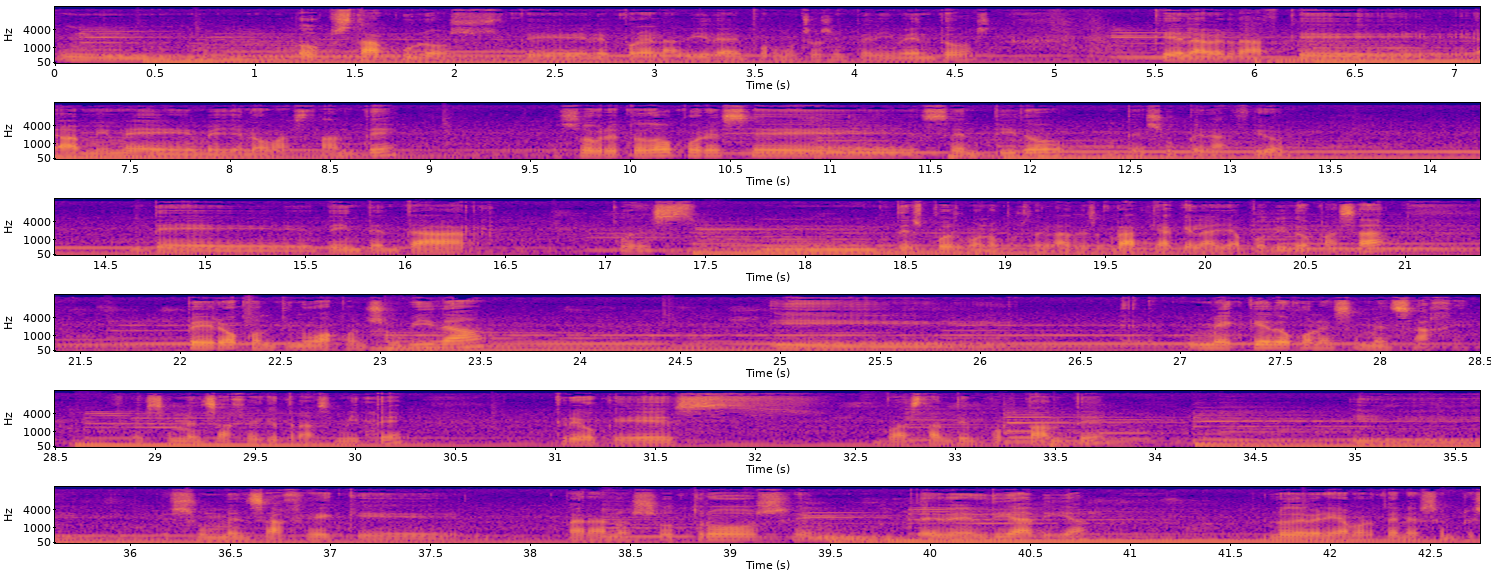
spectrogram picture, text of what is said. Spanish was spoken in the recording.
mm, obstáculos que le pone la vida y por muchos impedimentos que la verdad que a mí me, llenó bastante, sobre todo por ese sentido de superación, de, intentar, pues mm, después, bueno, pues de la desgracia que le haya podido pasar, pero continúa con su vida y me quedo con ese mensaje, ese mensaje que transmite, creo que es bastante importante es un mensaje que para nosotros en, el día a día lo deberíamos tener siempre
